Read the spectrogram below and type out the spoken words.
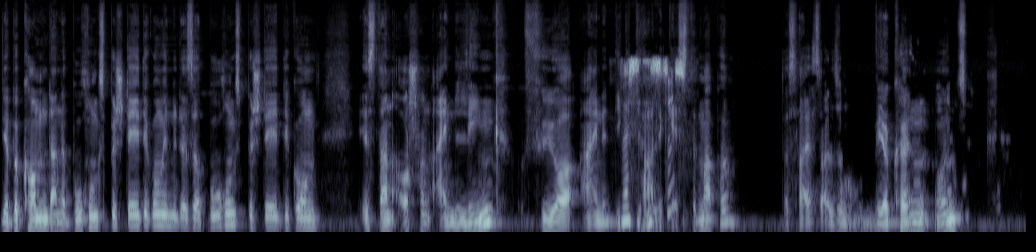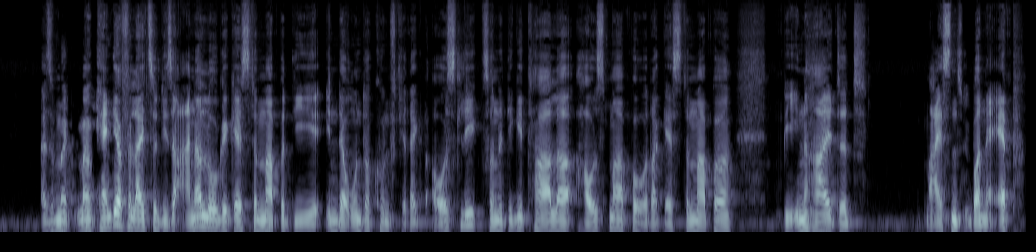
Wir bekommen dann eine Buchungsbestätigung. In dieser Buchungsbestätigung ist dann auch schon ein Link für eine digitale Gästemappe. Das heißt also, wir können uns also man, man kennt ja vielleicht so diese analoge Gästemappe, die in der Unterkunft direkt ausliegt. So eine digitale Hausmappe oder Gästemappe beinhaltet meistens über eine App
